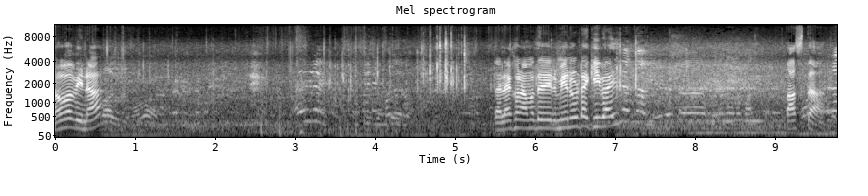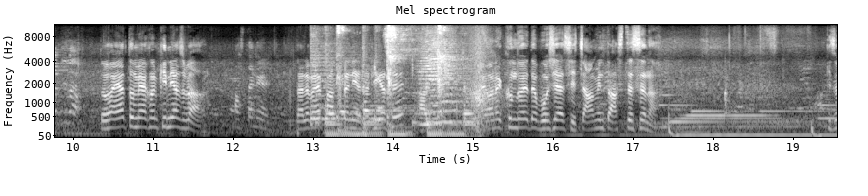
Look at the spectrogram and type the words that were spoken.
নবাবি। না। তাহলে এখন আমাদের মেনুটা কি ভাই? পাস্তা। তো ভাইয়া তুমি এখন কি নিয়ে আসবা? তাহলে ভাই পাস্তা নিয়ে আসো, ঠিক আছে? অনেকক্ষণ ধরে তো বসে আছি, চাউমিন তো আসতেছে না। কিছু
